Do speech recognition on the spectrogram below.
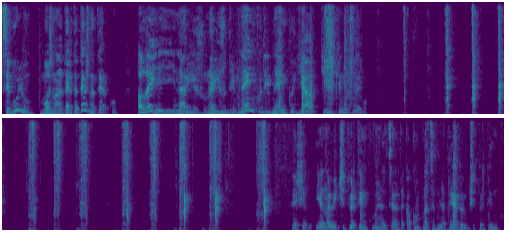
Цибулю можна натерти теж на терку, але я її наріжу. Наріжу дрібненько-дрібненько, як тільки можливо. Теж я, я навіть четвертинку, у мене це така крупна цибуля, то я беру четвертинку.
